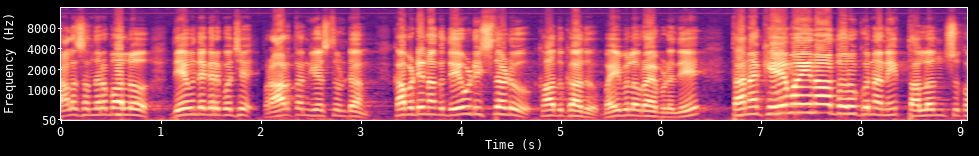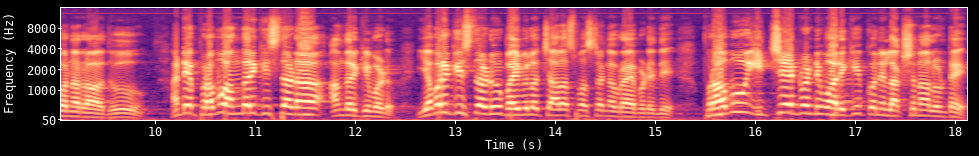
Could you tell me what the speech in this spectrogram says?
చాలా సందర్భాల్లో దేవుని దగ్గరికి వచ్చి ప్రార్థన చేస్తుంటాం. కాబట్టి నాకు దేవుడు ఇస్తాడు. కాదు కాదు. బైబిల్లో వ్రాయబడింది తనకేమైనా దొరుకునని తలంచుకొనరాదు. అంటే ప్రభు అందరికి ఇస్తాడా? అందరికి ఇవ్వడు. ఎవరికి ఇస్తాడు? బైబిల్లో చాలా స్పష్టంగా వ్రాయబడింది. ప్రభు ఇచ్చేటువంటి వారికి కొన్ని లక్షణాలు ఉంటాయి.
